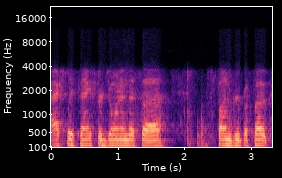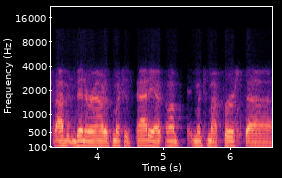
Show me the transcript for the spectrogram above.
Ashley, thanks for joining this uh, fun group of folks. I haven't been around as much as Patty. I, I went to my first uh,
